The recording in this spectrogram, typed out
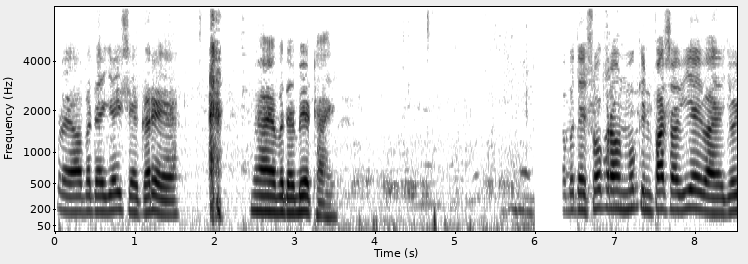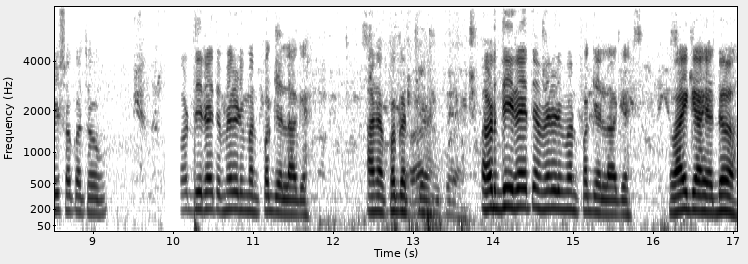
આપણે આ બધા જાય છે ઘરે ને આ બધા બેઠા છે આ બધા છોકરાઓને મૂકીને પાછા વી આવ્યા છે જોઈ શકો છો અડધી રાતે મેળડી મને પગે લાગે આને ભગત છે અડધી રાતે મેળડી મને પગે લાગે વાગ્યા છે દહ.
